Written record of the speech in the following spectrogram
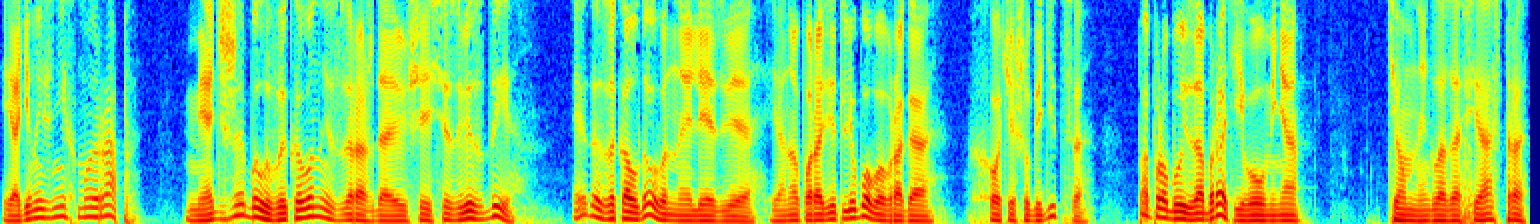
и один из них мой раб. Меч же был выкован из зарождающейся звезды. Это заколдованное лезвие, и оно поразит любого врага. Хочешь убедиться? Попробуй забрать его у меня». Темные глаза Фиастра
